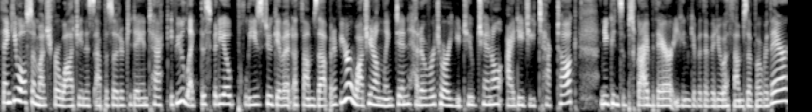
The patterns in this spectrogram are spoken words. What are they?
thank you all so much for watching this episode of Today in Tech. If you liked this video, please do give it a thumbs up. And if you are watching on LinkedIn, head over to our YouTube channel, IDG Tech Talk, and you can subscribe there. You can give the video a thumbs up over there.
